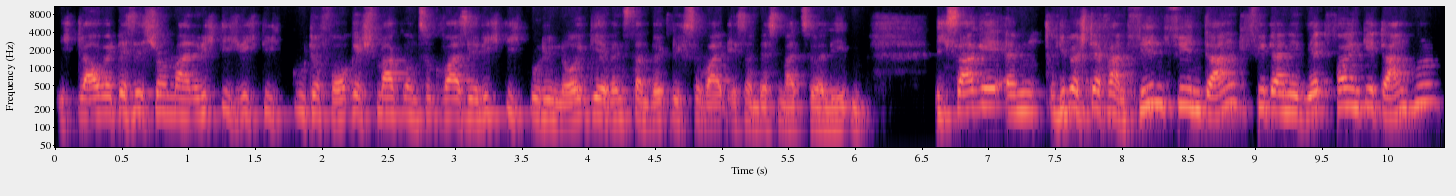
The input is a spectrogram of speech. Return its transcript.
Ich glaube, das ist schon mal ein richtig, richtig guter Vorgeschmack und so quasi richtig gute Neugier, wenn es dann wirklich soweit ist, um das mal zu erleben. Ich sage, ähm, lieber Stefan, vielen, vielen Dank für deine wertvollen Gedanken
